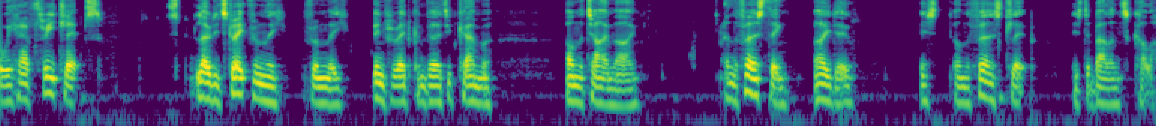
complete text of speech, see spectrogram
we have three clips loaded straight from the from the infrared converted camera on the timeline. And the first thing I do is on the first clip is to balance colour.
